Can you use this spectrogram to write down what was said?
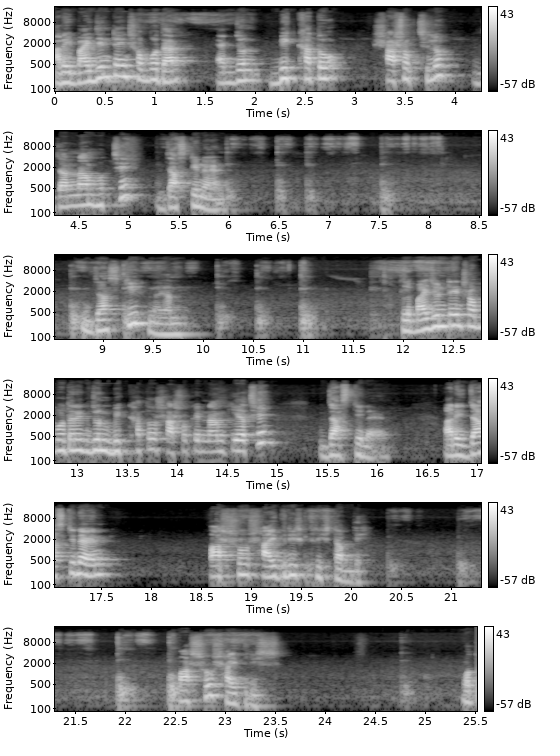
আর এই বাইজেন্টাইন সভ্যতার একজন বিখ্যাত শাসক ছিল, যার নাম হচ্ছে জাস্টিনায়ন। জাস্টিনায়ন। তাহলে বাইজেন্টাইন সভ্যতার একজন বিখ্যাত শাসকের নাম কি আছে? জাস্টিনায়ন। আর এই জাস্টিনায়ন পাঁচশো সাঁত্রিশ খ্রিস্টাব্দে। পাঁচশো সাঁত্রিশ কত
